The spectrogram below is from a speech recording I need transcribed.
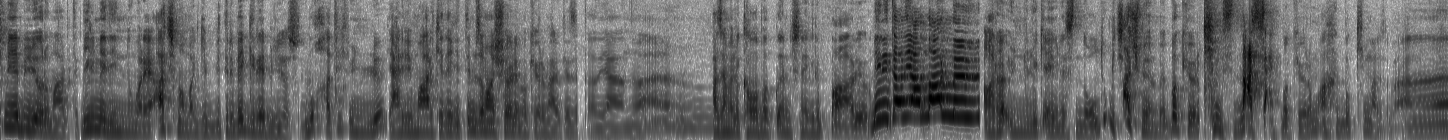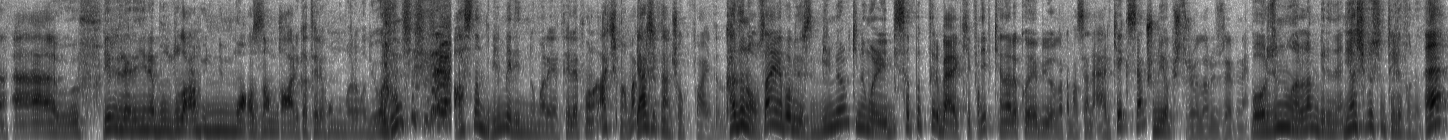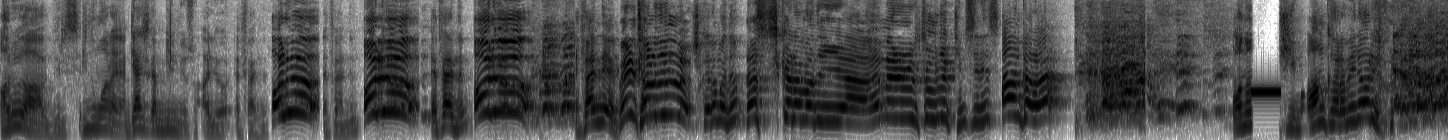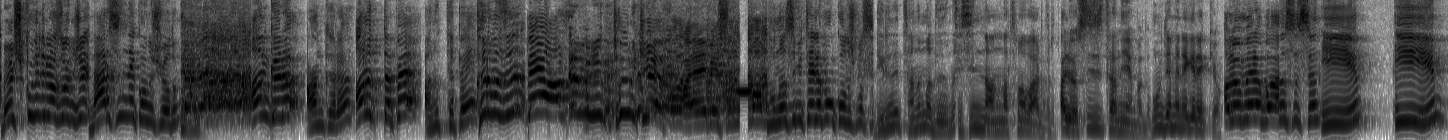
açmayabiliyorum artık. Bilmediğin numarayı açmama gibi bir tribe girebiliyorsun. Bu hafif ünlü. Yani bir markete gittiğim zaman şöyle bakıyorum herkese. Tanıyan var? Bazen böyle kalabalıkların içine girip bağırıyorum. Beni tanıyan var mı? Ara ünlülük evresinde olduğum için açmıyorum böyle bakıyorum. Kimsin lan sen? Bakıyorum. Ah bu kim acaba? Aa, aa, uf. Birileri yine buldular. Ünlü muazzam harika telefon numaramı diyorum. Aslında bilmediğin numaraya telefon açmamak gerçekten çok faydalı. Kadın olsan yapabilirsin. Bilmiyorum ki numarayı bir sapıktır belki deyip kenara koyabiliyorlar. Ama sen erkeksen şunu yapıştırıyorlar üzerine. Borcun var lan birine? Niye açmıyorsun telefonu? He? Arıyor abi birisi. Bir numaraya. Gerçekten bilmiyorsun. Alo efendim. Alo efendim. Alo efendim. Alo efendim. Beni tanıdın mı? Çıkaramadım. Nasıl çıkaramadın ya? Hemen unutulduk. Kimsiniz? Ankara. Ana kim? Ankara beni arıyor. Meşguldür az önce. Mersin'le konuşuyordum. Ankara. Ankara. Anıttepe. Anıttepe. Kırmızı. Beyaz. En büyük Türkiye. Ay besin. Bu nasıl bir telefon konuşması? Birini tanımadığını sesinle anlatma vardır. Alo sizi tanıyamadım. Bunu demene gerek yok. Alo merhaba. Nasılsın? İyiyim. İyiyim.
